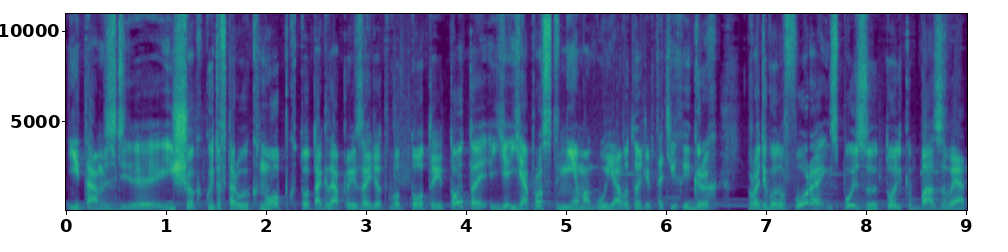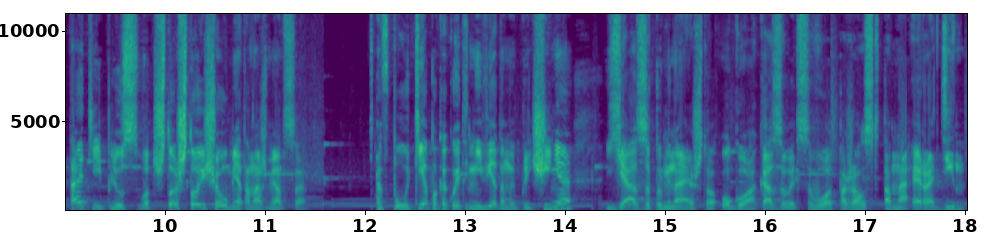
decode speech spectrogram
и там э, еще какую-то вторую кнопку, то тогда произойдет вот то-то и то-то, я, просто не могу. Я в итоге в таких играх вроде God of War использую только базовые атаки, и плюс вот что, что еще у меня там нажмется? в пауке по какой-то неведомой причине я запоминаю, что, ого, оказывается, вот, пожалуйста, там на R1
